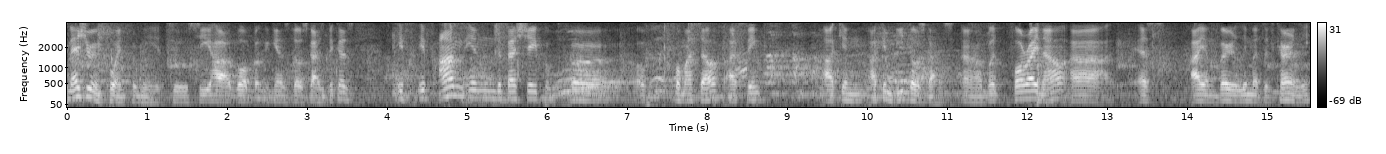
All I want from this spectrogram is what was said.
measuring point for me to see how I go up against those guys because if if I'm in the best shape of, uh, of for myself, I think I can I can beat those guys. Uh, but for right now, uh, as I am very limited currently.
